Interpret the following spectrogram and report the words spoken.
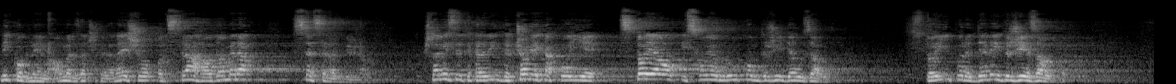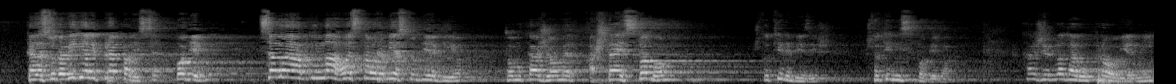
Nikog nema. Omer, znači, kada naišao od straha od Omera, sve se razbježalo. Šta mislite kada vidite čovjeka koji je stojao i svojom rukom drži devu za uho? Stoji pored deve i drži je za uho. Kada su ga vidjeli, prepali se, pobjegli. Samo je Abdullah ostao na mjestu gdje je bio. To mu kaže Omer, a šta je s tobom? Što ti ne biziš? Što ti nisi pobjegao? Kaže vladaru pravovjerni,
